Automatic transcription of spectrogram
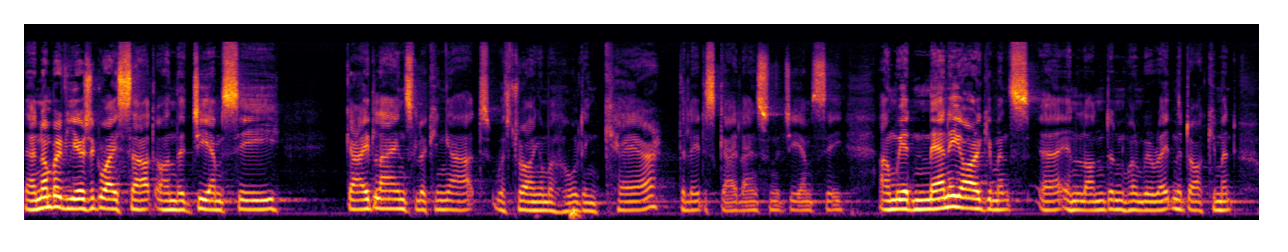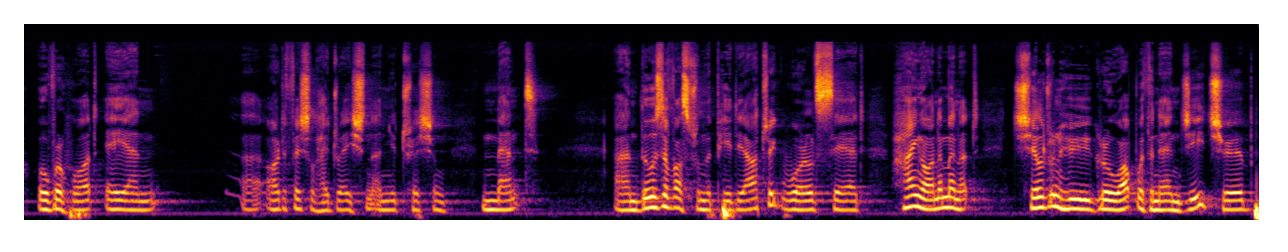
Now, a number of years ago, I sat on the GMC guidelines looking at withdrawing and withholding care, the latest guidelines from the GMC. And we had many arguments uh, in London when we were writing the document over what AN, uh, artificial hydration and nutrition, meant. And those of us from the pediatric world said, hang on a minute, children who grow up with an NG tube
